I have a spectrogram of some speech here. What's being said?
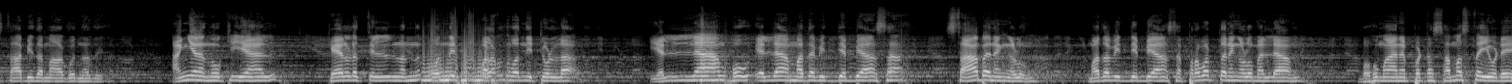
സ്ഥാപിതമാകുന്നത്. അങ്ങനെ നോക്കിയാൽ കേരളത്തിൽ നിന്ന് വന്നിട്ട് വളർന്നു വന്നിട്ടുള്ള എല്ലാ എല്ലാ മതവിദ്യാഭ്യാസ സ്ഥാപനങ്ങളും മതവിദ്യാഭ്യാസ പ്രവർത്തനങ്ങളുമെല്ലാം ബഹുമാനപ്പെട്ട സമസ്തയുടെ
